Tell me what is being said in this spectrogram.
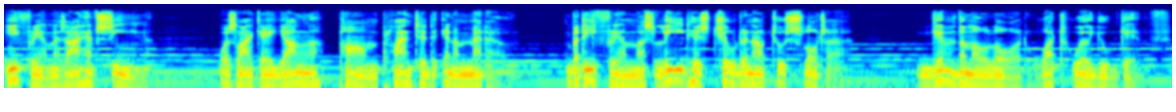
Ephraim, as I have seen, was like a young palm planted in a meadow. But Ephraim must lead his children out to slaughter. Give them, O Lord, what will you give?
